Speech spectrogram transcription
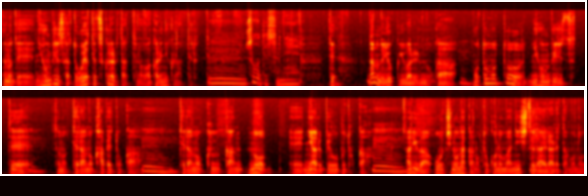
なので日本美術がどうやって作られたっていうのは分かりにくくなってるっていう。うんそうですね。でなのでよく言われるのがもともと日本美術って、うん、その寺の壁とか、寺の空間の、えー、にある屏風とか、あるいはお家の中の床の間にしつらえられたもの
